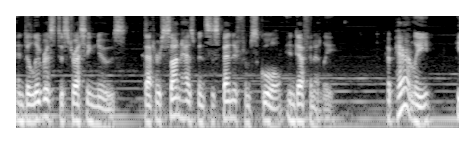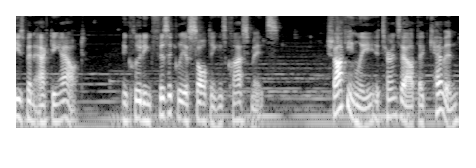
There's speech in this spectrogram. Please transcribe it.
and delivers distressing news that her son has been suspended from school indefinitely. Apparently, he's been acting out, including physically assaulting his classmates. Shockingly, it turns out that Kevin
